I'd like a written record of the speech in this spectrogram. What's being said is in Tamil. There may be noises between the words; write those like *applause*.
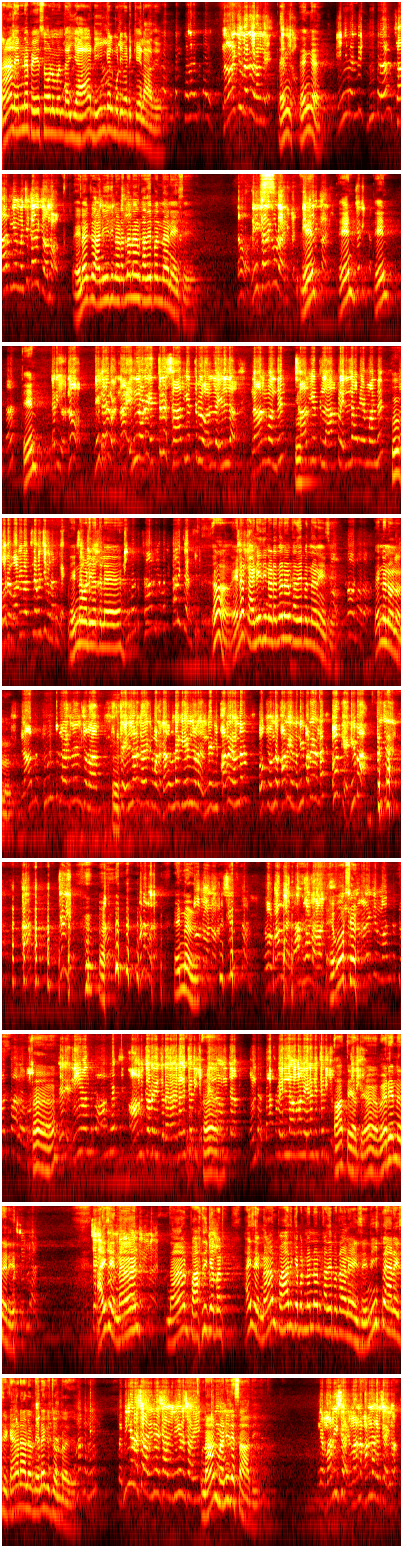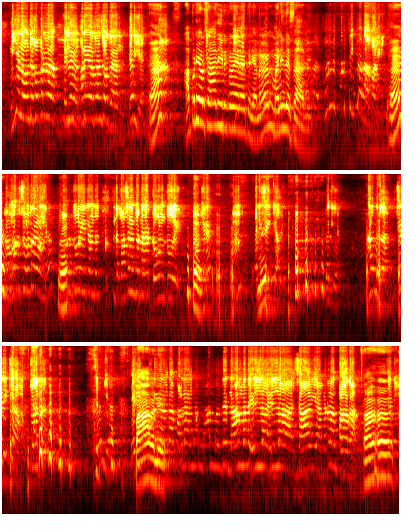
நான் என்ன பேசணுமென்று ஐயா? நீங்கள் முடிவெடுக்க இயலாது எங்க? எனக்கு அநீதி நடந்தால் நான் கதைப்பேன் தானே ஐசு? ஏன். ஏன்? ஏன்? ஏன்? என்னோட எத்தனை சாதியத்தில் அல்ல இல்ல நான் வந்து சாதியத்தில் ஆக்கள் எல்லாரையும் வந்து ஒரு வடிவத்துல வச்சுக்கிறாங்க என்ன வடிவத்தில்? நீ வந்து சாதியம் வந்து கதைக்காதீங்க ஓ எனக்கு அநீதி நடந்தால் நான் கதைப்பேன் தானே no. என்ன நோ நோ நோ நாம கதைக்கிறேன்னு சொல்லலாம். எல்லாம் கதைக்க மாட்டேன் நான் உனக்கு ஏன்னு சொல்ல நீ பறை வந்தாலும் ஓகே உன்ன பறை நீ பறை வந்தா ஓகே நீ வா? சரி. என்னது. எமோஷன் நீ வந்து ஆமிக்கோட இருக்கிற, எனக்கு தெரியும். எனக்கு வேறு என்ன தெரியும்? ஐசே நான்? நான் பாதிக்கப்பட்ட ஐசே நான் பாதிக்கப்பட்டேன் நான் கதைப்ப தானே ஐசு? நீ யார் ஐசு? கனடாவில் இருந்து எனக்கு சொல்றது? நான் மனித சாதி. அப்படி ஒரு சாதி இருக்கிறது எனக்கு தெரியும் நான் மனித சாதி. சொல்றேன் இந்த வசனம் சொன்னா? *laughs*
